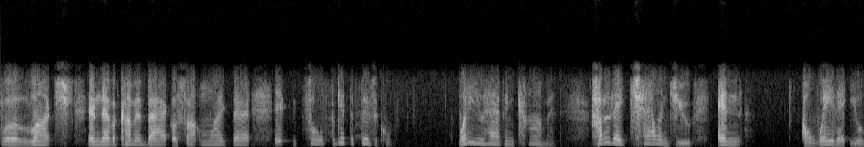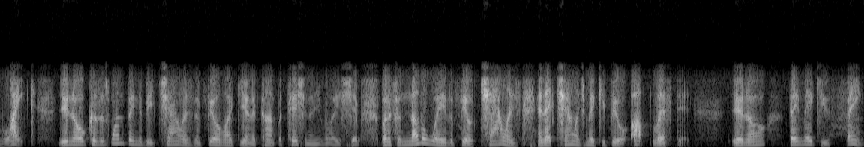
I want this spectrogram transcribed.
for lunch and never coming back or something like that. It, so forget the physical. What do you have in common? How do they challenge you in a way that you like? You know, because it's one thing to be challenged and feel like you're in a competition in your relationship, but it's another way to feel challenged and that challenge make you feel uplifted. You know, they make you think.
